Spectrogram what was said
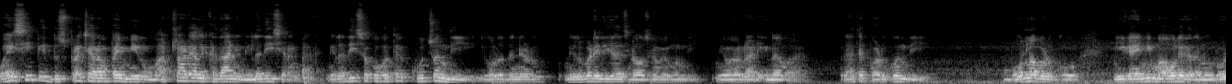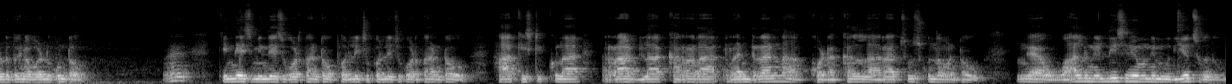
వైసీపీ దుష్ప్రచారంపై మీరు మాట్లాడాలి కదా అని నిలదీశారంట. నిలదీసకపోతే కూర్చొంది ఎవడొద్దన్నాడు? నిలబడి తీయాల్సిన అవసరం ఏముంది? మేమేమైనా అడిగినామా? లేకపోతే పడుకుంది. బోర్లా పడుకో. నీకు అవన్నీ మామూలే కదా. నువ్వు రోడ్డు పైన పండుకుంటావు. కిందేసి మిందేసి కొడతా అంటావు. పొర్లిచి పొర్లిచి కొడతా అంటావు. హాకీ స్టిక్కుల రాడ్ల కర్రల రండి రన్న కొడకల్లారా చూసుకుందాం అంటావు. ఇంకా వాళ్ళు నిలదీసినేముంది నువ్వు తీయొచ్చు కదా.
